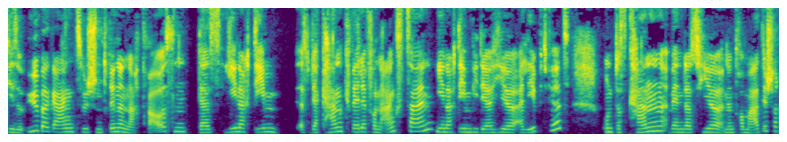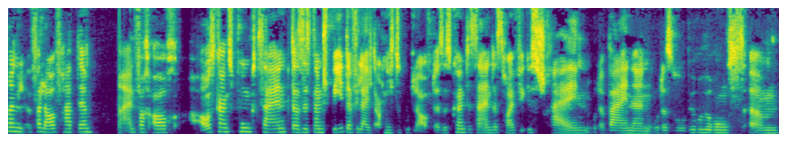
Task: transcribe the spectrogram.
dieser Übergang zwischen drinnen nach draußen, dass je nachdem, also der kann Quelle von Angst sein, je nachdem, wie der hier erlebt wird. Und das kann, wenn das hier einen traumatischeren Verlauf hatte, einfach auch Ausgangspunkt sein, dass es dann später vielleicht auch nicht so gut läuft. Also es könnte sein, dass häufiges Schreien oder Weinen oder so Berührungs, ähm,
